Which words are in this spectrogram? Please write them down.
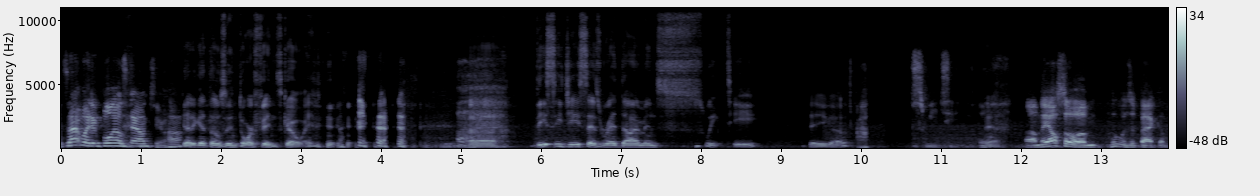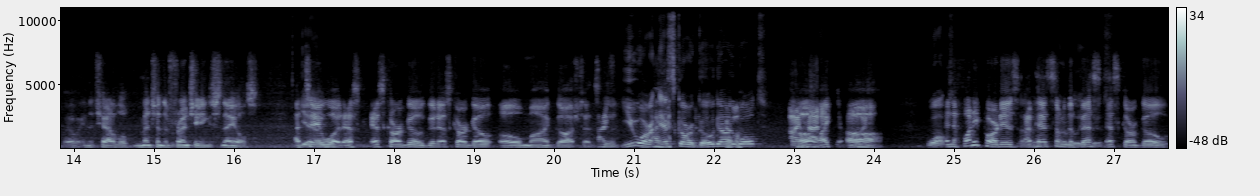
Is that what it boils down to, huh? got to get those endorphins going. uh, DCG says red diamond sweet tea. There you go. Sweet tea. Yeah. Um, they also, um, who was it back up uh, in the chat a little, mentioned the French eating snails. I Yeah. tell you what, es- escargot, good escargot. Oh my gosh, that's I- good. You are I- escargot guy, Walt. I've oh, had- I, oh. Walt. And the funny part is, I I've don't- had some I of the best this. escargot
